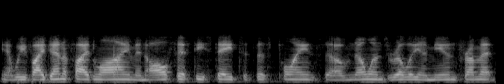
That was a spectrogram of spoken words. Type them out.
you know, we've identified Lyme in all 50 states at this point, so no one's really immune from it.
